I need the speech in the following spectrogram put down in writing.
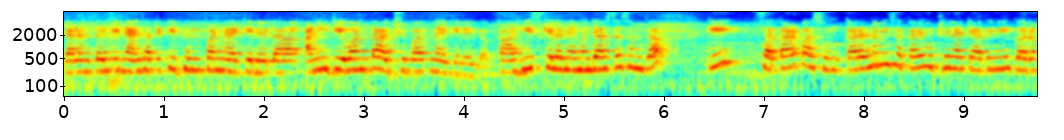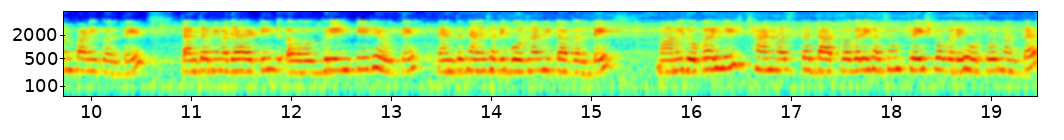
त्यानंतर मी ज्ञानसाठी टिफिन पण नाही केलेला आणि जेवण तर अजिबात नाही केलेलं. काहीच केलं नाही. म्हणजे असं समजा की सकाळपासून कारण ना मी सकाळी उठले ना की आधी मी गरम पाणी करते त्यानंतर मी माझ्यासाठी ग्रीन टी ठेवते त्यानंतर त्यासाठी बोरणा विटा करते. मग आम्ही दोघंही छान मस्त दात वगैरे घासून फ्रेश वगैरे होतो नंतर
